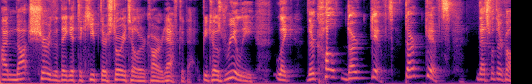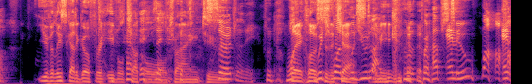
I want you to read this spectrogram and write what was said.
I'm not sure that they get to keep their storyteller card after that. Because really, like they're called dark gifts. Dark gifts. That's what they're called. You've at least got to go for an evil chuckle while trying to. certainly play it close which to the one would you chest. I like? mean- Perhaps And- two. and,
